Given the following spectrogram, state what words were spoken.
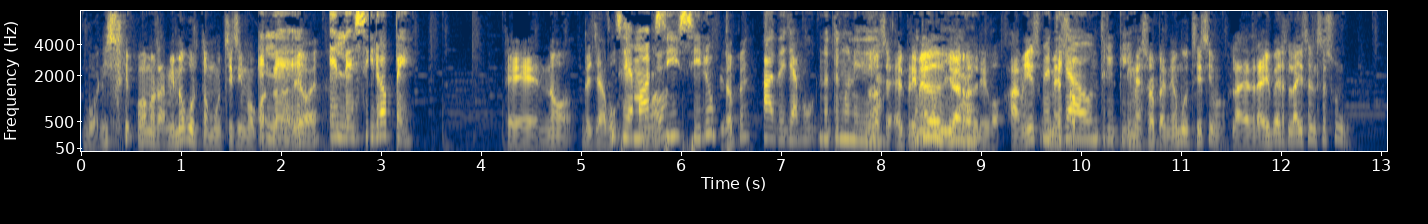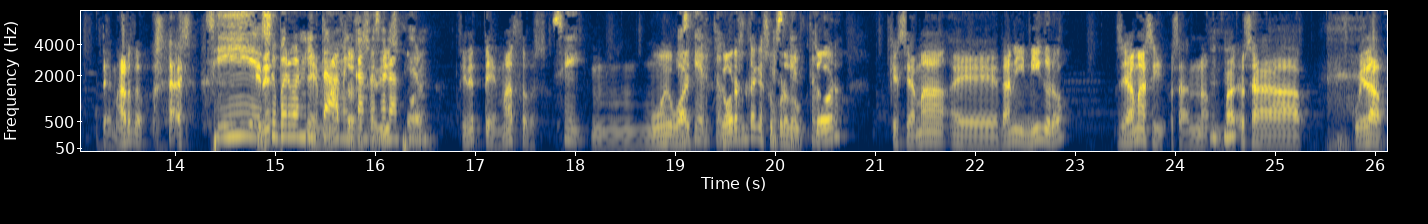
buenísimo. Vamos, a mí me gustó muchísimo El cuando de, salió, ¿eh? el de Sirope. Eh, No, de Yabu. Se llamaba así, Sirup. ¿Sirope? Ah, de Yabu, no tengo ni idea. No lo sé. El No primero tengo de Olivia ¿eh? Rodrigo. A mí Me me, sor- un triple. me sorprendió muchísimo. La de Driver's License es un temardo. Sí, es súper bonita, me encanta esa disco, canción. ¿eh? Tiene temazos. Sí, Mm, Muy guay. cierto, Luego resulta que su cierto. productor, que se llama eh, Dani Nigro, se llama así. O sea, no, o sea, cuidado.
